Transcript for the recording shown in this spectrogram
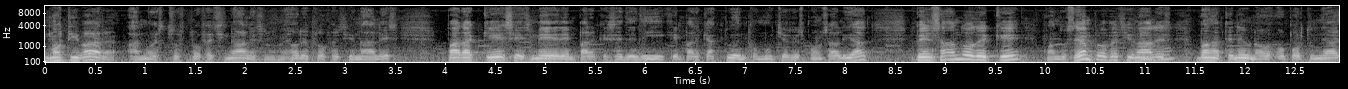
motivar a nuestros profesionales, a los mejores profesionales, para que se esmeren, para que se dediquen, para que actúen con mucha responsabilidad, pensando de que cuando sean profesionales van a tener una oportunidad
